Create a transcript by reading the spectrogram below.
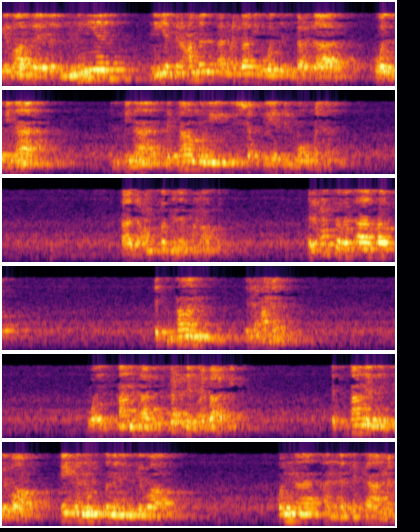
إضافة إلى النية. نية العمل العبادي هو الاستعداد هو البناء. البناء التكاملي للشخصية المؤمنة. هذا عنصر من العناصر. العنصر الآخر إتقان العمل. وإتقان هذا الفعل العبادي. إتقان الانتظار. كيف نتقن الانتظار؟ قلنا أن نتكامل.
